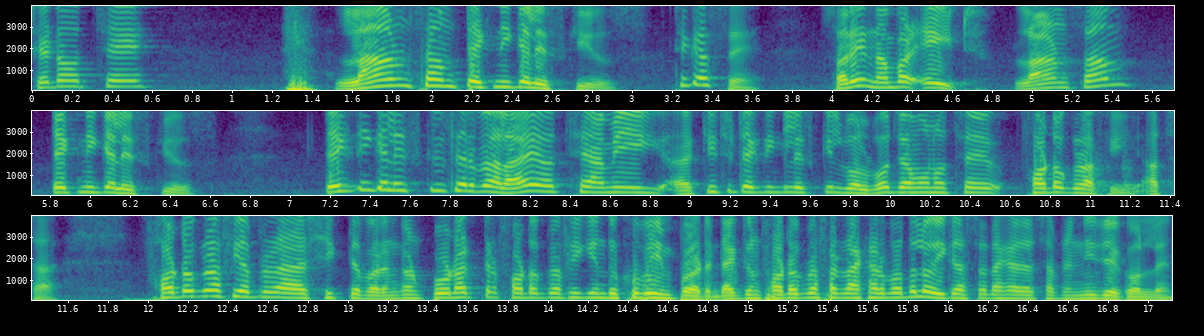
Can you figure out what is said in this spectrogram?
সেটা হচ্ছে লার্ন সাম টেকনিক্যাল স্কিলস ঠিক আছে? Sorry number eight learn some technical skills technical স্কিলসের বেলায় হচ্ছে আমি কিছু টেকনিক্যাল স্কিল বলব। যেমন হচ্ছে ফটোগ্রাফি আচ্ছা ফটোগ্রাফি আপনারা শিখতে পারেন, কারণ প্রোডাক্টের ফটোগ্রাফি কিন্তু খুবই ইম্পর্টেন্ট একজন ফটোগ্রাফার রাখার বদলে ওই কাজটা দেখা যাচ্ছে আপনি নিজে করলেন।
